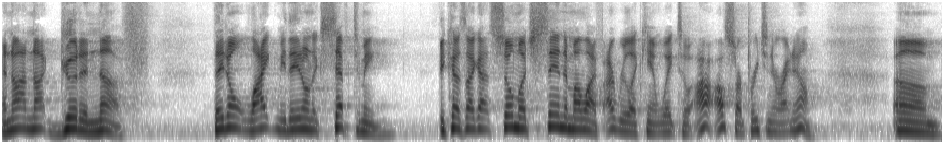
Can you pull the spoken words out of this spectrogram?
and not, not good enough. They don't like me, they don't accept me because I got so much sin in my life. I really can't wait till I'll start preaching it right now. Um,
